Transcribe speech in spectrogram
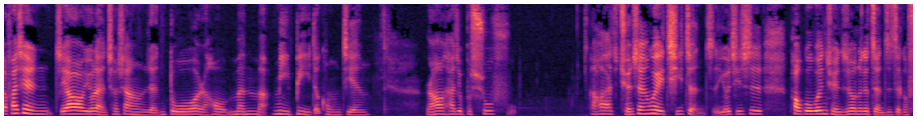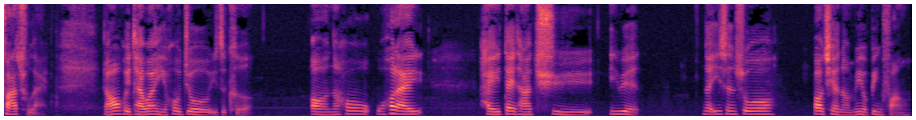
他发现只要游览车上人多，然后闷嘛，密闭的空间，然后他就不舒服，然后他全身会起疹子，尤其是泡过温泉之后，那个疹子整个发出来，然后回台湾以后就一直咳，哦，然后我后来。还带他去医院，那医生说抱歉了，没有病房，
